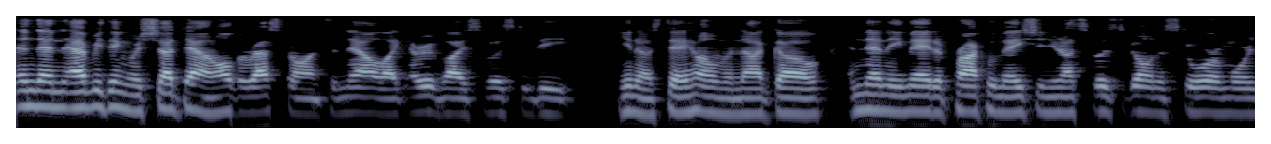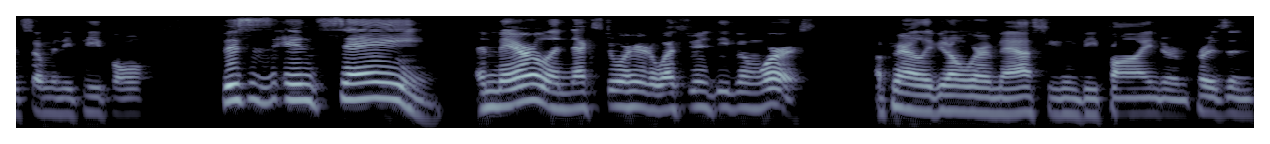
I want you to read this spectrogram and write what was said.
and then everything was shut down, all the restaurants, and now like everybody's supposed to be, you know, stay home and not go. And then he made a proclamation: you're not supposed to go in the store more than so many people. This is insane. And Maryland, next door here to West Virginia, is even worse. Apparently, if you don't wear a mask, you can be fined or imprisoned.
